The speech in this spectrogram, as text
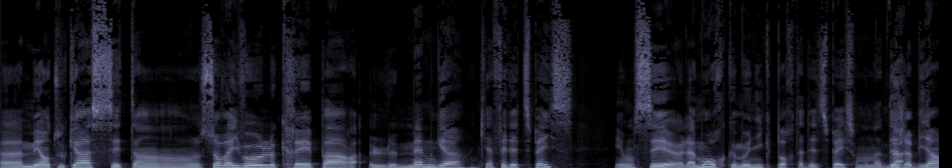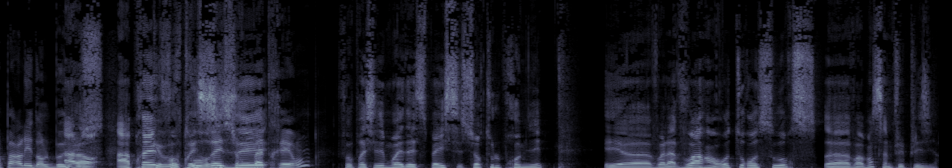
mais en tout cas, c'est un survival créé par le même gars qui a fait Dead Space. Et on sait euh, l'amour que Monique porte à Dead Space. On en a Bah, déjà bien parlé dans le bonus Alors après, que vous faut retrouverez préciser, sur Patreon. faut préciser, moi Dead Space, c'est surtout le premier. Et euh, voilà, voir un retour aux sources, euh, vraiment, ça me fait plaisir.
